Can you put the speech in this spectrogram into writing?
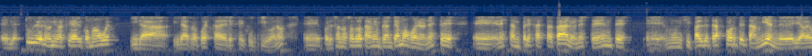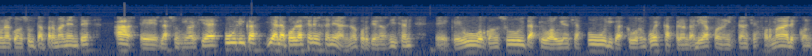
el estudio de la Universidad del Comahue y la, y la propuesta del Ejecutivo. ¿no? Eh, por eso nosotros también planteamos, bueno, en, este, eh, en esta empresa estatal o en este ente municipal de transporte también debería haber una consulta permanente a eh, las universidades públicas y a la población en general, ¿no? Porque nos dicen eh, que hubo consultas, que hubo audiencias públicas, que hubo encuestas, pero en realidad fueron instancias formales con,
